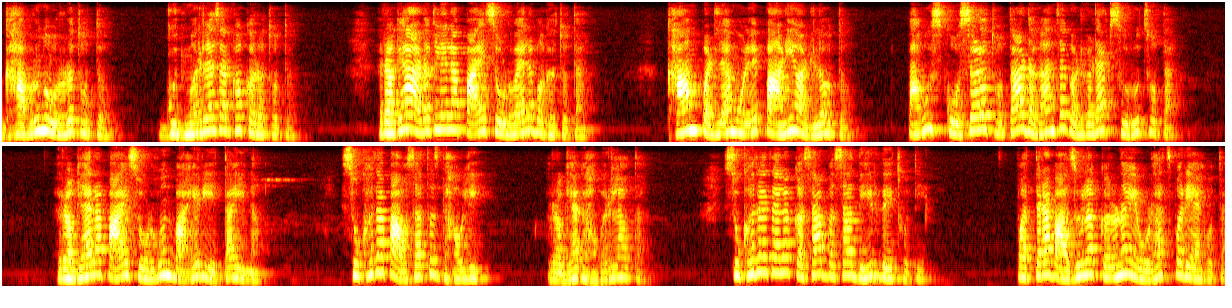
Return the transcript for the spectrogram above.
घाबरून ओरडत होतं. गुदमरल्यासारखं करत होतं. रघ्या अडकलेला पाय सोडवायला बघत होता. खांब पडल्यामुळे पाणी अडलं होतं. पाऊस कोसळत होता ढगांचा गडगडाट सुरूच होता. रघ्याला पाय सोडवून बाहेर येता येईना. सुखदा पावसातच धावली. रघ्या घाबरला होता. सुखदा त्याला कसा बसा धीर देत होती. पत्रा बाजूला करणं एवढाच पर्याय होता.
